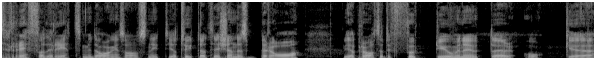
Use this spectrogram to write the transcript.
träffade rätt med dagens avsnitt. Jag tyckte att det kändes bra. Vi har pratat i 40 minuter och uh,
